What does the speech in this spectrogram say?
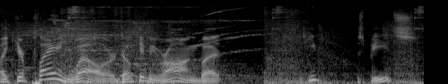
like you're playing well, or don't get me wrong, but he just beats.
